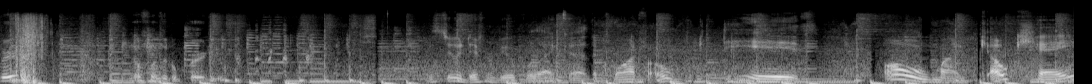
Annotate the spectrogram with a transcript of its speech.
Birdie. No little birdie. Let's do a different vehicle like uh, the quad. Oh, look at this. Oh my. Okay.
